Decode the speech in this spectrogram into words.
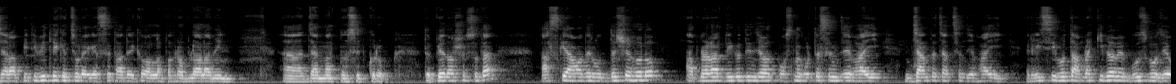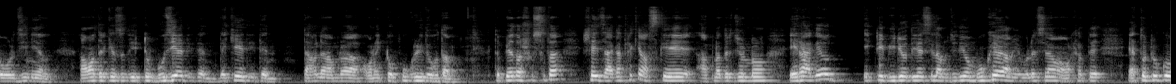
যারা পৃথিবী থেকে চলে গেছে তাদেরকে আল্লাহ পাক রব্লা আলমিন জান্নাত নসিব করুক। তো প্রিয় দর্শক শ্রোতা, আজকে আমাদের উদ্দেশ্য হলো আপনারা দীর্ঘদিন যাবৎ প্রশ্ন করতেছেন যে ভাই, জানতে চাচ্ছেন যে ভাই রিসিভ হতে আমরা কীভাবে বুঝব যে অরিজিনাল আমাদেরকে যদি একটু বুঝিয়ে দিতেন, দেখিয়ে দিতেন, তাহলে আমরা অনেকটা উপকৃত হতাম। তো প্রিয় দর্শক শ্রোতা, সেই জায়গা থেকে আজকে আপনাদের জন্য এর আগেও একটি ভিডিও দিয়েছিলাম, যদিও মুখে আমি বলেছিলাম, আমার সাথে এতটুকু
